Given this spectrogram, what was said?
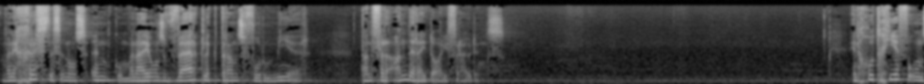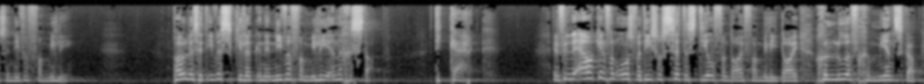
Wanneer Christus in ons inkom, wanneer hy ons werklik transformeer, dan verander hy daardie verhoudings. En God gee vir ons 'n nuwe familie. Paulus het iewes skielik in 'n nuwe familie ingestap, die kerk. En vriende, elkeen van ons wat hierso sit is deel van daai familie, daai geloofgemeenskap.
